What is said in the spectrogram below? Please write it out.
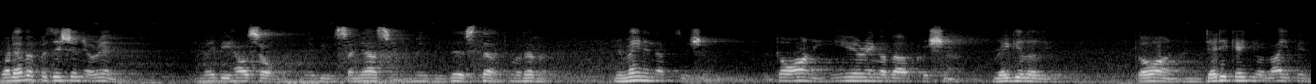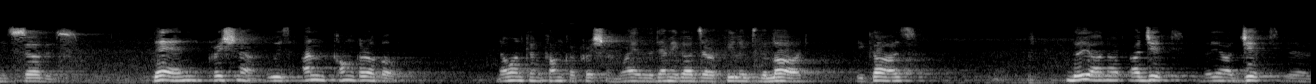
Whatever position you're in, it may be household, it may be sannyasi, it may be this, that, whatever. Remain in that position. Go on hearing about Krishna regularly. Go on and dedicate your life in His service. Then Krishna, who is unconquerable, no one can conquer Krishna. Why the demigods are appealing to the Lord? Because they are not ajit, they are jit. They're,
